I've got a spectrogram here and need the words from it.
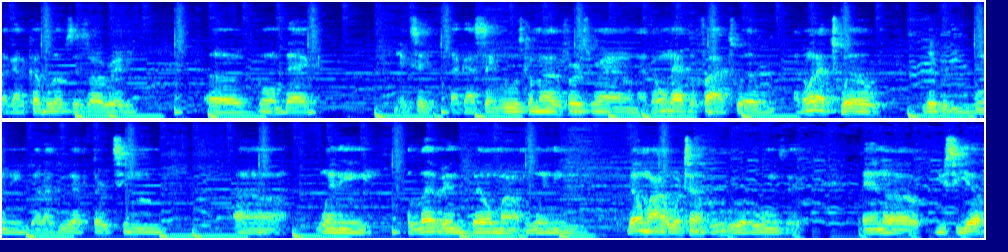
I got a couple upsets already. Uh, going back like I said, I got St. Louis coming out of the first round. I don't have the 5-12. I don't have 12 Liberty winning, but I do have 13 uh, winning, 11 Belmont winning, Belmont or Temple, whoever wins that, and uh, UCF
